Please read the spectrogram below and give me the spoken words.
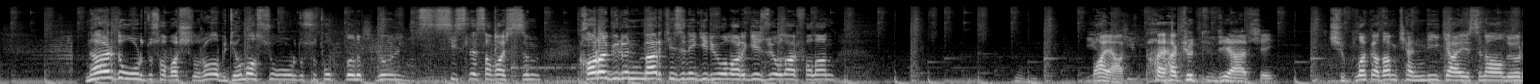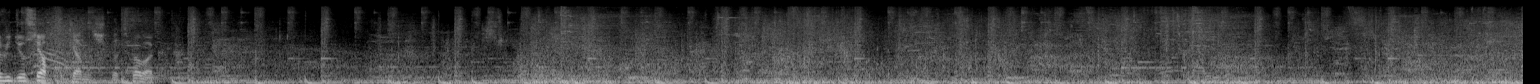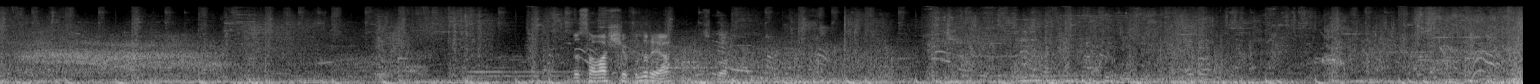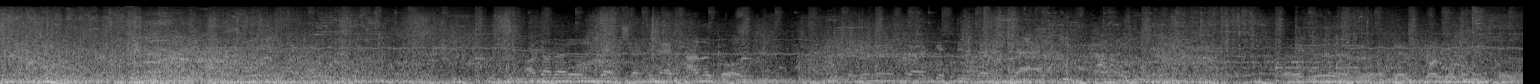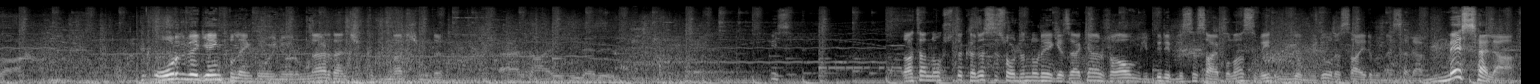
nerede ordu savaşları abi? Demasya ordusu toplanıp göl sisle savaşsın. Karagül'ün merkezine giriyorlar, geziyorlar falan. Baya baya kötüydü her şey. Çıplak adam kendi hikayesini ağlıyor videosu yaptık yanlışlıkla tipe bak. Burada savaş yapılır ya. Let's go. Ölümün gölgesi üzerinde. Kullan. Ord ve Gangplank oynuyorum. Nereden çıktı bunlar şimdi? Neyse. Zaten Noxus'ta Karasis oradan oraya gezerken Raum gibi bir iblise sahip olan Swain uyuyor muydu? Orası ayrı bir mesele. Mesela!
